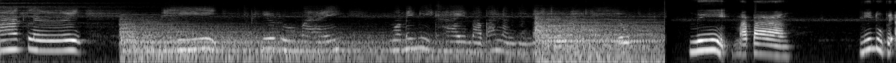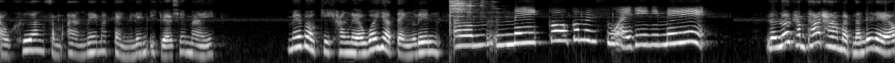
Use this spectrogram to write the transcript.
มากเลย พี่ พี่รู้ไหม ว่าไม่มีใครมาบ้านหลังนี้นานเท่าไหร่แล้ว นี่มาปาง นี่หนูไปเอาเครื่องสำอางแม่มาแต่งเล่นอีกแล้วใช่ไหม แม่บอกกี่ครั้งแล้วว่าอย่าแต่งเล่น เอิมแม่ก็ก็มันสวยดีนี่แม่ แล้วเลิกทำท่าทางแบบนั้นได้แล้ว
